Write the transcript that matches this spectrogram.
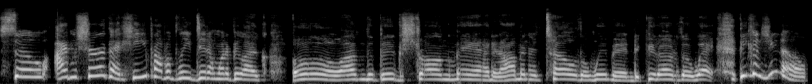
So I'm sure that he probably didn't want to be like, oh, I'm the big strong man and I'm going to tell the women to get out of the way. Because, you know,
